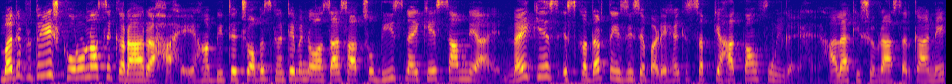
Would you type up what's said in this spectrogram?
मध्य प्रदेश कोरोना से करा रहा है। यहाँ बीते 24 घंटे में 9,720 नए केस सामने आए। नए केस इस कदर तेज़ी से बढ़े हैं कि सबके हाथ पाँव फूल गए हैं। हालाँकि शिवराज सरकार ने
